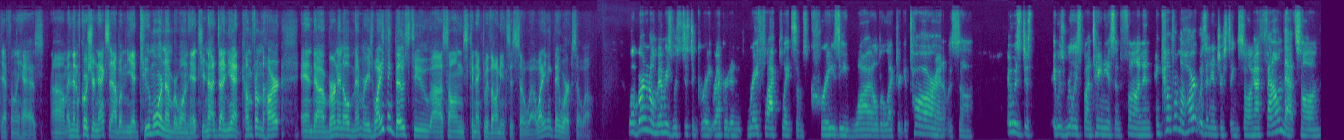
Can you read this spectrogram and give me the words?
Definitely has. Um, and then of course your next album you had two more number one hits. You're not done yet. Come from the heart and uh, burning old memories. Why do you think those two uh, songs connect with audiences so well? Why do you think they work so well? Well burning old memories was just a great record and Ray Flacke played some crazy wild electric guitar and it was uh, it was just it was really spontaneous and fun. And, and Come From the Heart was an interesting song. I found that song.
